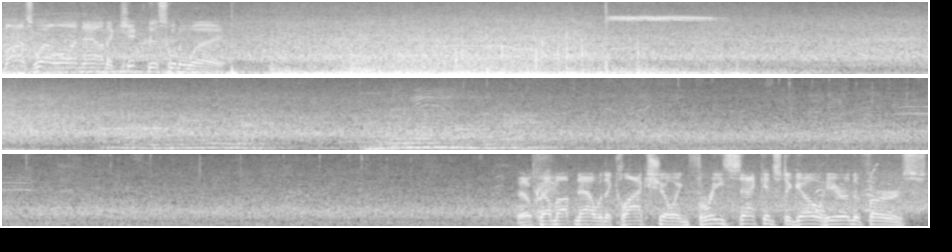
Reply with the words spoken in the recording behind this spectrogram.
Boswell on now to kick this one away. They'll come up now with a clock showing three seconds to go here in the first.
